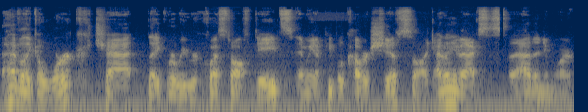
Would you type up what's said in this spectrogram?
I have like a work chat like where we request off dates and we have people cover shifts. So like I don't even have access to that anymore.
